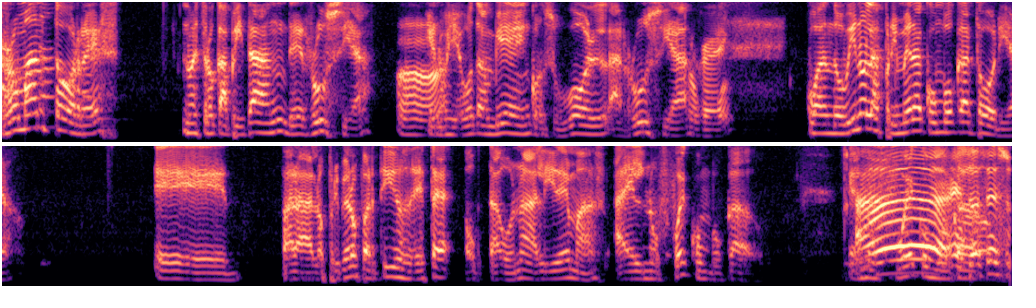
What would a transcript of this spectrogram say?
Román Torres, nuestro capitán de Rusia, que nos llevó también con su gol a Rusia, cuando vino la primera convocatoria eh, para los primeros partidos de esta octagonal y demás, a él no fue convocado. Él no fue Ah, convocado. entonces,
